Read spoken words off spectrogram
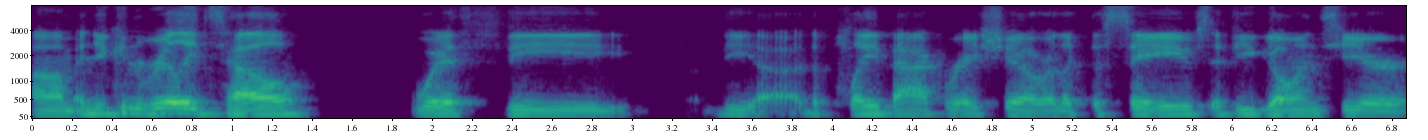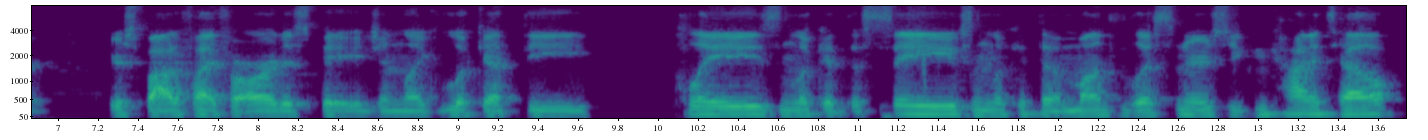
um, and you can really tell with the the uh, the playback ratio or like the saves if you go into your your Spotify for artist page and like look at the plays and look at the saves and look at the monthly listeners, you can kind of tell,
